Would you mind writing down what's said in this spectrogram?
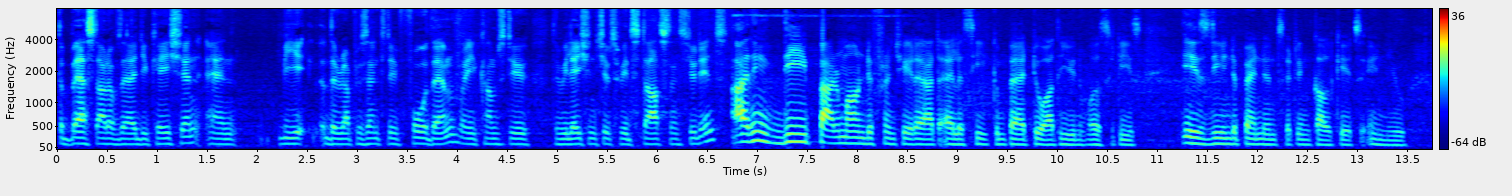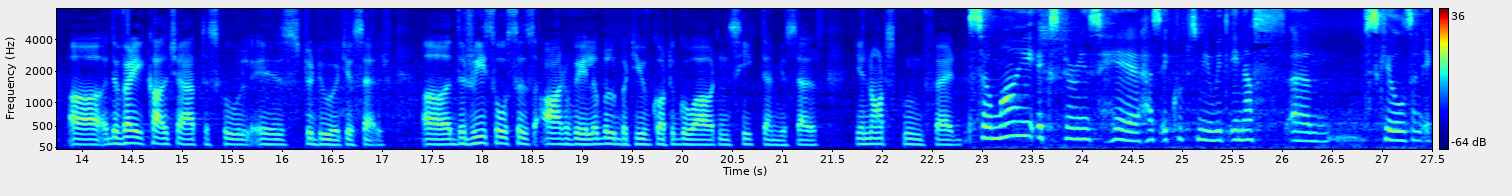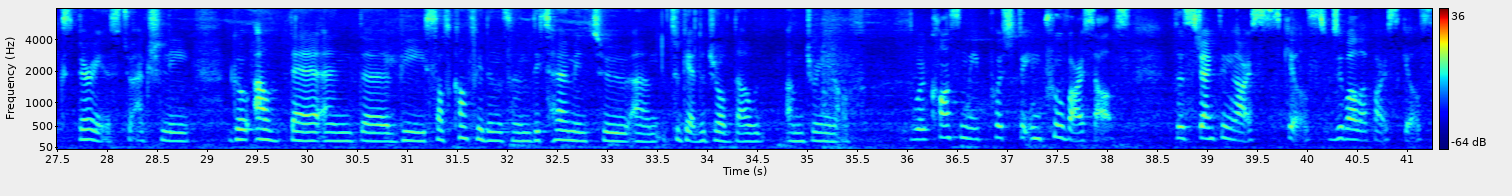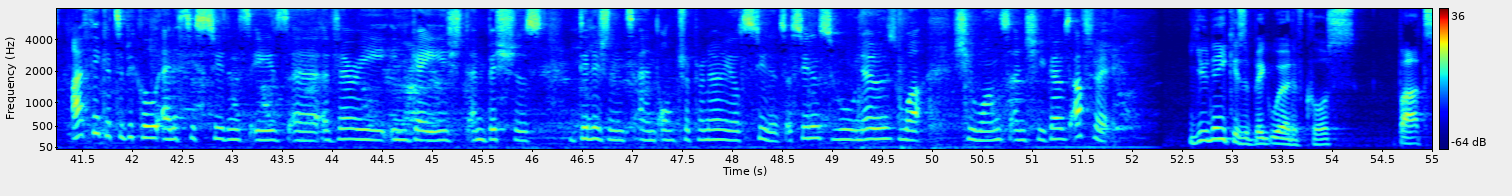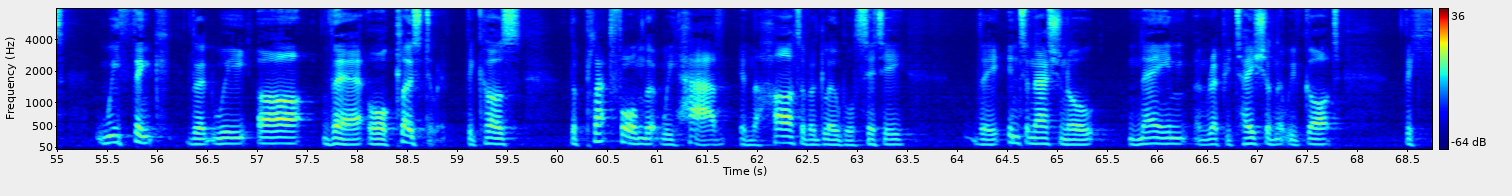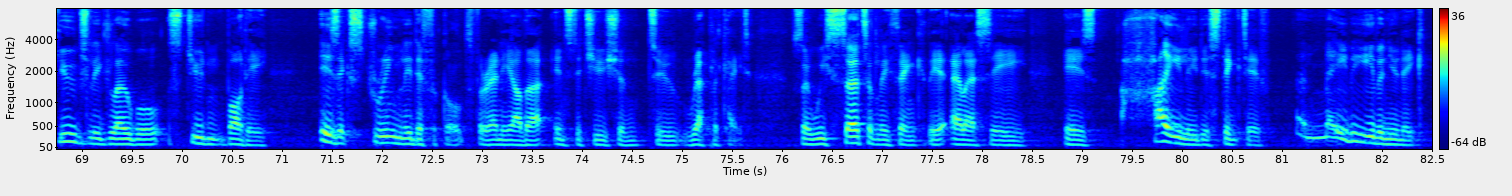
the best out of their education and be the representative for them when it comes to the relationships with staffs and students? I think the paramount differentiator at LSE compared to other universities is the independence it inculcates in you. Uh, the very culture at the school is to do it yourself. Uh, the resources are available, but you've got to go out and seek them yourself. You're not spoon fed. So, my experience here has equipped me with enough um, skills and experience to actually go out there and uh, be self confident and determined to, um, to get the job that I'm dreaming of. We're constantly pushed to improve ourselves to strengthen our skills, develop our skills. I think a typical LSE student is a, a, very engaged, ambitious, diligent, and entrepreneurial student. A student who knows what she wants and she goes after it. Unique is a big word, of course, but we think that we are there or close to it because the platform that we have in the heart of a global city, the international name and reputation that we've got, the hugely global student body is extremely difficult for any other institution to replicate. So we certainly think the LSE is highly distinctive and maybe even unique.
